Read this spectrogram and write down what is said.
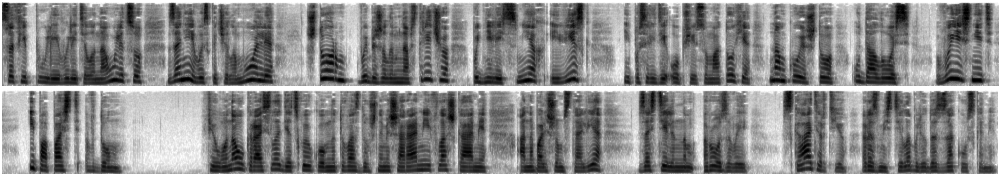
Софи пулей вылетела на улицу, за ней выскочила Молли. Шторм выбежал им навстречу, поднялись смех и визг — и посреди общей суматохи нам кое-что удалось выяснить и попасть в дом. Фиона украсила детскую комнату воздушными шарами и флажками, а на большом столе, застеленном розовой скатертью, разместила блюдо с закусками.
